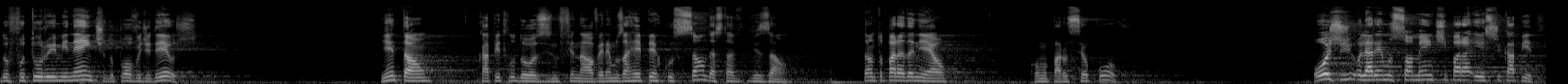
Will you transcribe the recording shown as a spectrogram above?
do futuro iminente do povo de Deus. E então, no capítulo 12, no final, veremos a repercussão desta visão, tanto para Daniel como para o seu povo. Hoje olharemos somente para este capítulo,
